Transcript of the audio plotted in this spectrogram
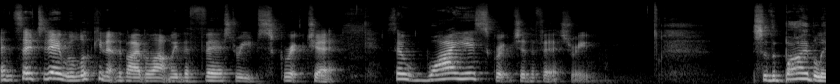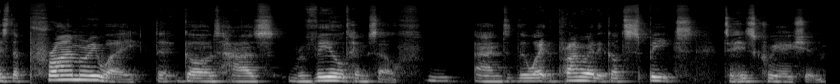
and so today we're looking at the bible aren't we the first root scripture so why is scripture the first root so the Bible is the primary way that God has revealed himself mm. and the way the primary way that God speaks to his creation.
